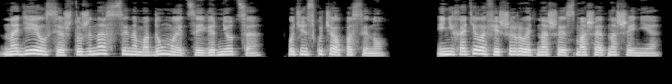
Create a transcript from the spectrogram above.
надеялся, что жена с сыном одумается и вернется. Очень скучал по сыну. И не хотел афишировать наши с Машей отношения.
